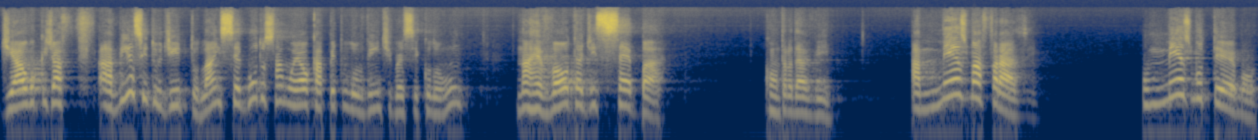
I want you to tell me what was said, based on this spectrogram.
de algo que já havia sido dito lá em 2 Samuel capítulo 20, versículo 1, na revolta de Seba contra Davi. A mesma frase, o mesmo termo.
